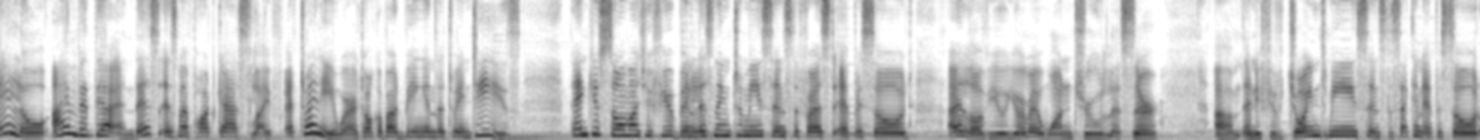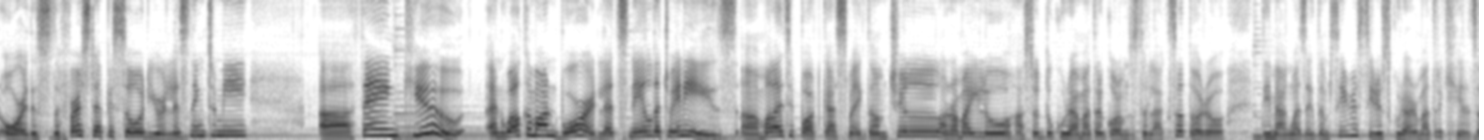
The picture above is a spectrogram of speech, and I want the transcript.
Hello, I'm Vidya, and this is my podcast Life at 20, where I talk about being in the 20s. Thank you so much if you've been listening to me since the first episode. I love you. You're my one true listener. Um, and if you've joined me since the second episode, or this is the first episode you're listening to me, uh, thank you and welcome on board. Let's nail the 20s. Uh, मलाई चाहिँ पडकास्टमा एकदम चिल रमाइलो हाँसुदो कुरा मात्र गरौँ जस्तो लाग्छ तर दिमागमा चाहिँ एकदम सिरियस सिरियस कुराहरू मात्र खेल्छ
